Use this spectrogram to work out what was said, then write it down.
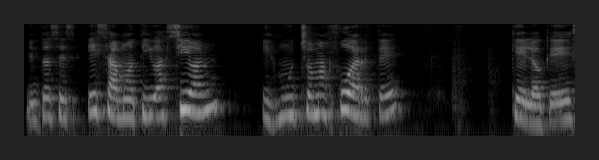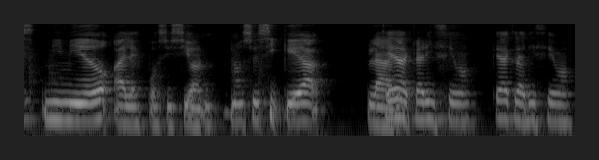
Entonces esa motivación es mucho más fuerte que lo que es mi miedo a la exposición. No sé si queda claro. Queda clarísimo, queda clarísimo.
